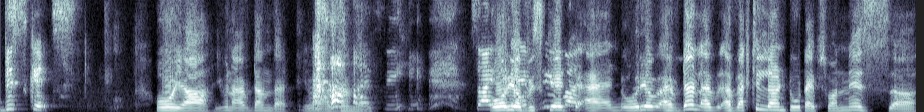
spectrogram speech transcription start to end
biscuits. Oh yeah, even I've done that. Even I've done that. So I Oreo biscuit everyone- and Oreo. I've done. I've, I've actually learned two types. One is uh,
